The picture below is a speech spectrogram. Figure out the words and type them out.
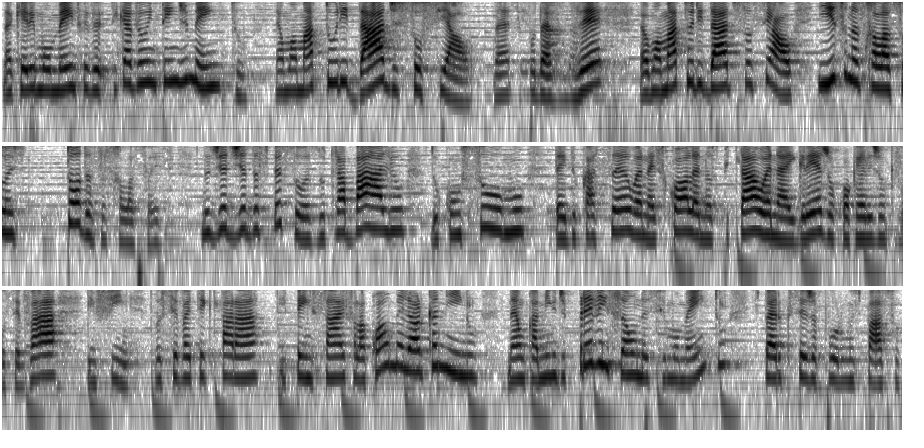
naquele momento, quer dizer, tem que haver um entendimento é uma maturidade social, né? Se puder dizer, é uma maturidade social. E isso nas relações, todas as relações, no dia a dia das pessoas, do trabalho, do consumo, da educação, é na escola, é no hospital, é na igreja ou qualquer religião que você vá, enfim, você vai ter que parar e pensar e falar qual é o melhor caminho, né? Um caminho de prevenção nesse momento. Espero que seja por um espaço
